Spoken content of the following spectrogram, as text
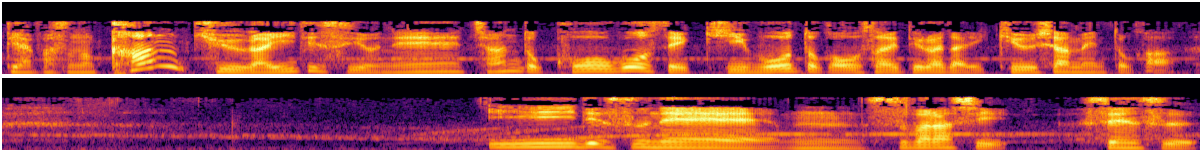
で、やっぱその緩急がいいですよね。ちゃんと光合成、希望とか抑えてるあたり、急斜面とか。いいですね。うん、素晴らしいセンス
